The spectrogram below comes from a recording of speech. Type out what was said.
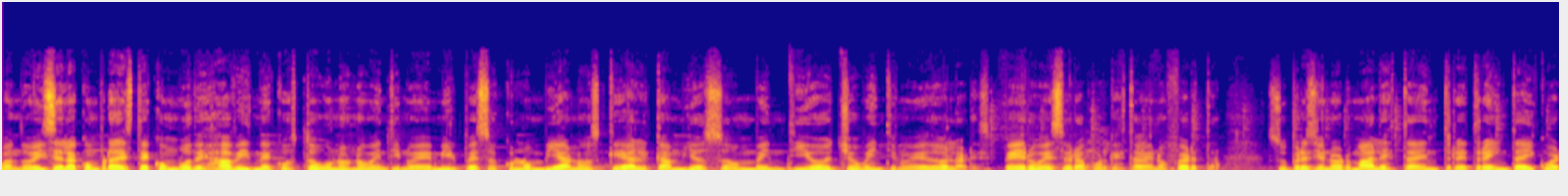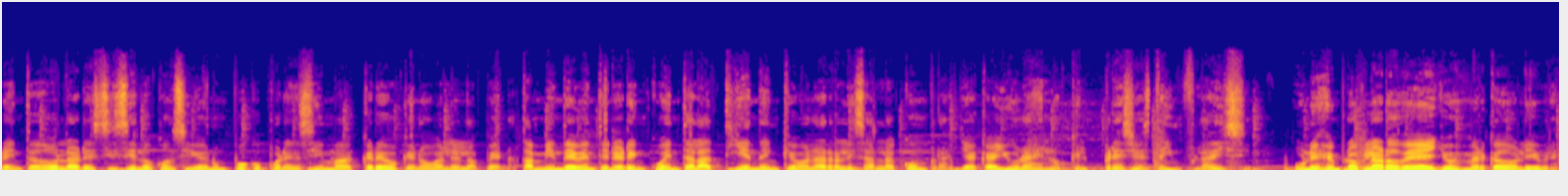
Cuando hice la compra de este combo de Habit me costó unos 99 mil pesos colombianos que al cambio son 28 o 29 dólares, pero eso era porque estaba en oferta. Su precio normal está entre 30 y 40 dólares y si lo consiguen un poco por encima creo que no vale la pena. También deben tener en cuenta la tienda en que van a realizar la compra, ya que hay unas en las que el precio está infladísimo. Un ejemplo claro de ello es Mercado Libre.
